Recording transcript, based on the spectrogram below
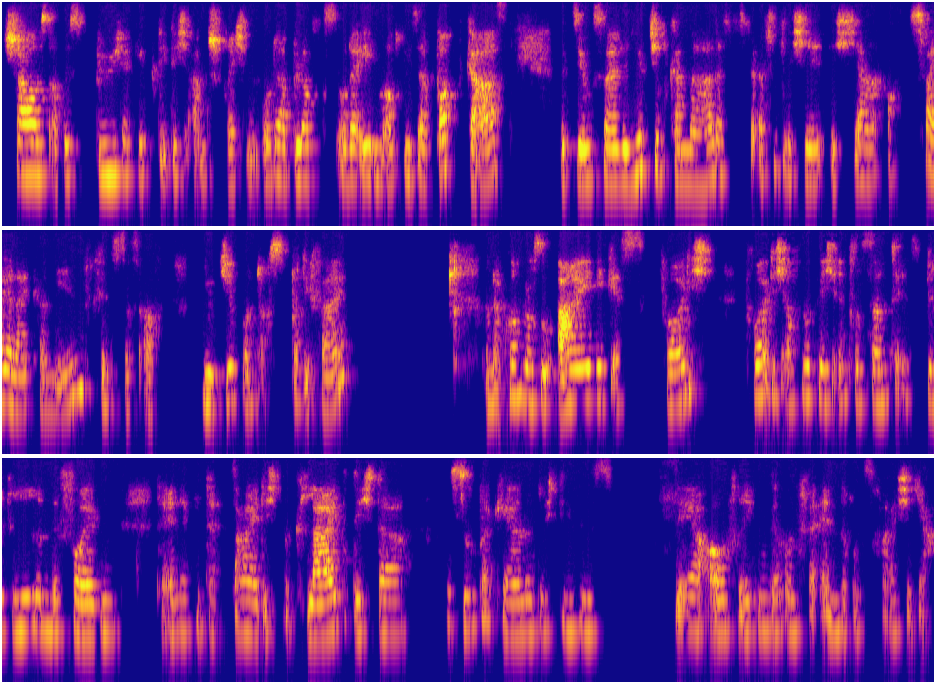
schaust, ob es Bücher gibt, die dich ansprechen oder Blogs oder eben auch dieser Podcast beziehungsweise YouTube-Kanal. Das veröffentliche ich ja auf zweierlei Kanälen. Du findest das auf YouTube und auf Spotify. Und da kommt noch so einiges. Freu dich, freu dich auf wirklich interessante, inspirierende Folgen der Energie der Zeit. Ich begleite dich da super gerne durch dieses sehr aufregende und veränderungsreiche Jahr.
